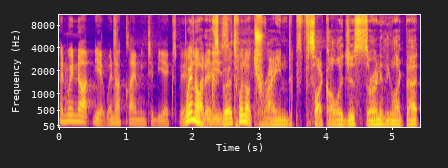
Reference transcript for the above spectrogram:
And we're not, yeah, we're not claiming to be experts. We're not it is- experts. We're not trained psychologists or anything like that.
